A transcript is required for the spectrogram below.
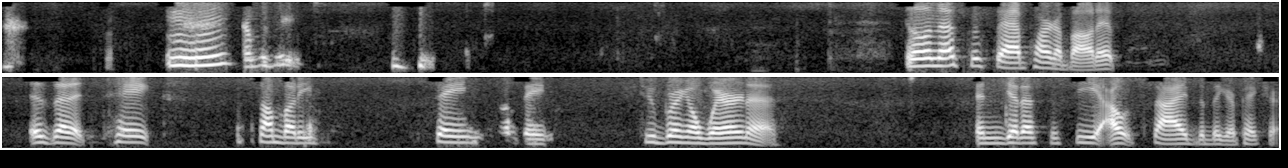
Mhm. That was it. No, and that's the sad part about it, is that it takes somebody saying something to bring awareness and get us to see outside the bigger picture.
